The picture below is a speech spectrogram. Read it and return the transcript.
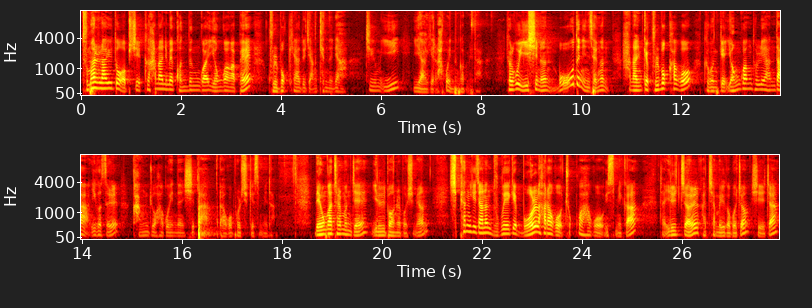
두말 나위도 없이 그 하나님의 권능과 영광 앞에 굴복해야 되지 않겠느냐 지금 이 이야기를 하고 있는 겁니다. 결국 이 시는 모든 인생은 하나님께 굴복하고 그분께 영광 돌려야 한다 이것을 강조하고 있는 시다라고 볼 수 있겠습니다. 내용 관찰 문제 1번을 보시면 시편 기자는 누구에게 뭘 하라고 촉구하고 있습니까? 자, 1절 같이 한번 읽어보죠. 시작.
